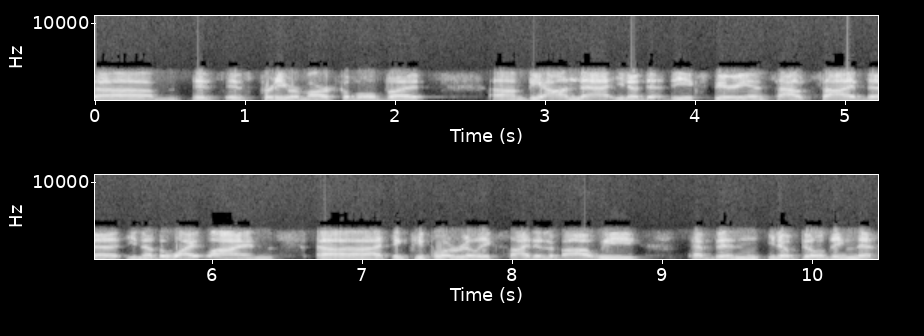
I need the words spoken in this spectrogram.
um, is is pretty remarkable. But um, beyond that, you know, the, the experience outside the, you know, the white lines, uh, I think people are really excited about. We have been, you know, building this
